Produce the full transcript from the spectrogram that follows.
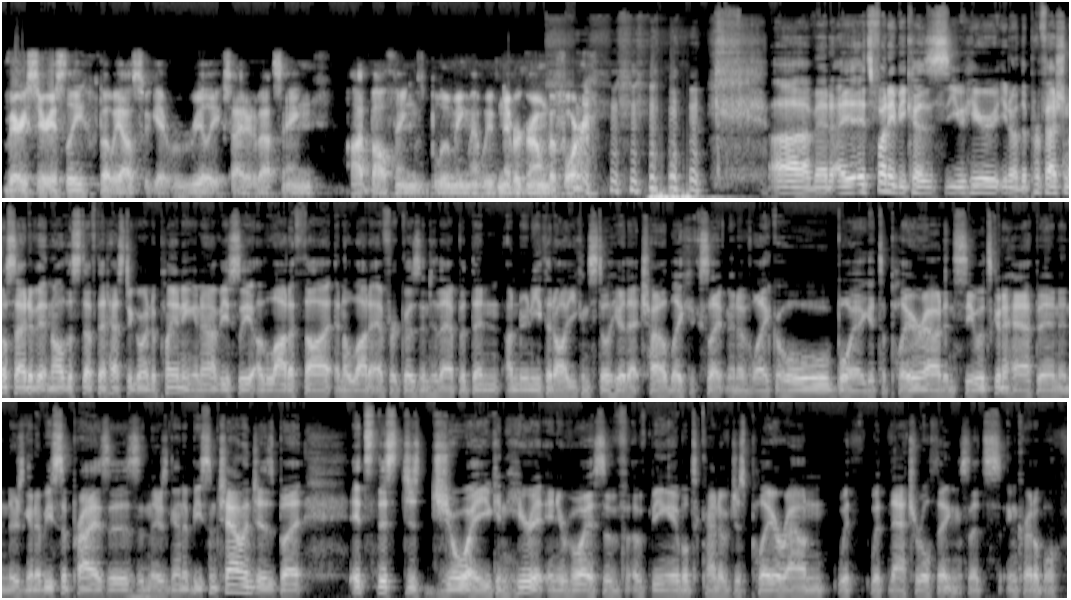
very seriously but we also get really excited about seeing oddball things blooming that we've never grown before uh man it's funny because you hear you know the professional side of it and all the stuff that has to go into planning and obviously a lot of thought and a lot of effort goes into that but then underneath it all you can still hear that childlike excitement of like oh boy i get to play around and see what's going to happen and there's going to be surprises and there's going to be some challenges but it's this just joy you can hear it in your voice of, of being able to kind of just play around with with natural things. That's incredible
